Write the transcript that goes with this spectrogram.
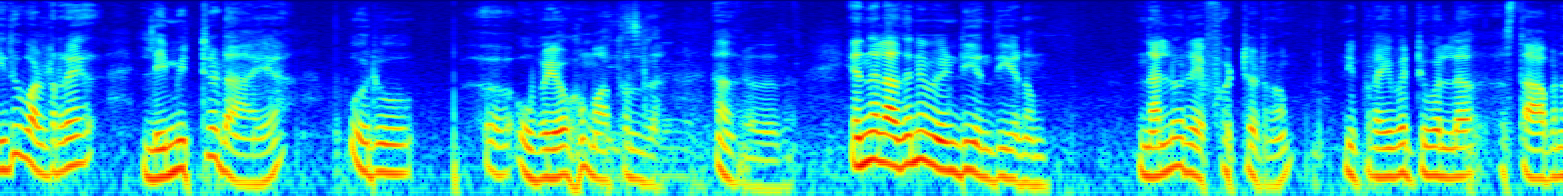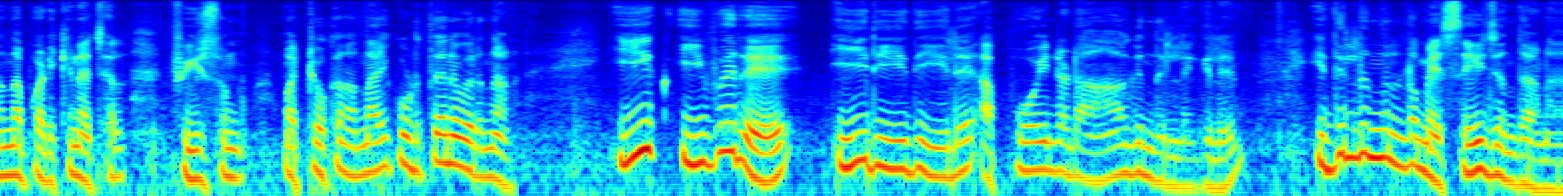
ഇത് വളരെ ലിമിറ്റഡായ ഒരു ഉപയോഗം മാത്രമുള്ളത്. എന്നാൽ അതിനു വേണ്ടി എന്ത് ചെയ്യണം? നല്ലൊരു എഫർട്ട് ഇടണം. ഇനി പ്രൈവറ്റ് വല്ല സ്ഥാപനം എന്നാൽ പഠിക്കുന്ന വെച്ചാൽ ഫീസും മറ്റുമൊക്കെ നന്നായി കൊടുത്തതിന് വരുന്നതാണ്. ഈ ഇവർ ഈ രീതിയിൽ അപ്പോയിന്റഡ് ആകുന്നില്ലെങ്കിൽ ഇതിൽ നിന്നുള്ള മെസ്സേജ് എന്താണ്?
